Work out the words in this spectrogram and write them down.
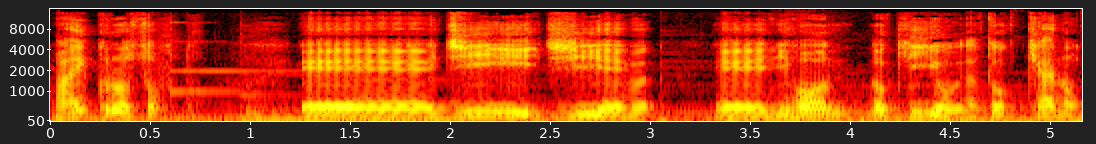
マイクロソフト、えー、GE、GM、えー、日本の企業だとキャノン、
